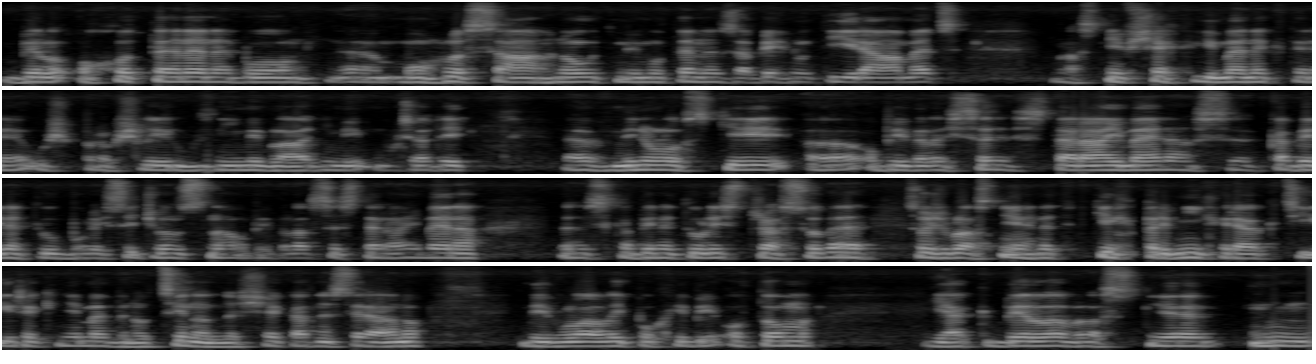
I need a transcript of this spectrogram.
byl ochoten nebo eh, mohl sáhnout mimo ten zaběhnutý rámec vlastně všech jmen, které už prošly různými vládními úřady. Eh, v minulosti objevily se stará jména z kabinetu Borise Johnsona, objevila se stará jména z kabinetu Liz Trussové, což vlastně hned v těch prvních reakcích, řekněme v noci na dnešek a dnes ráno, vyvolaly pochyby o tom, jak byl vlastně hm,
